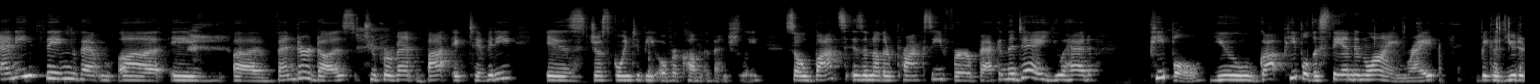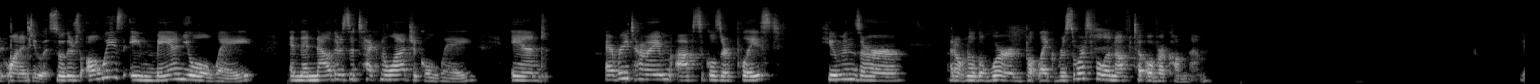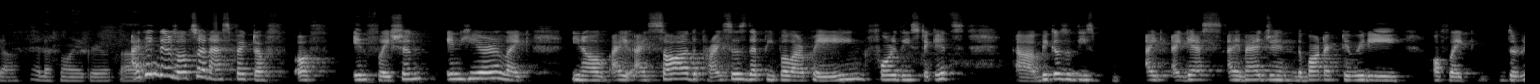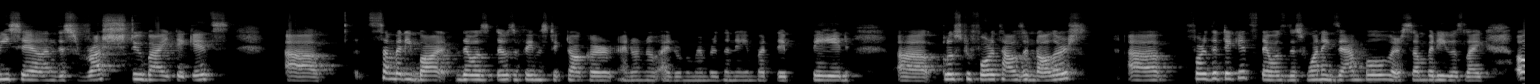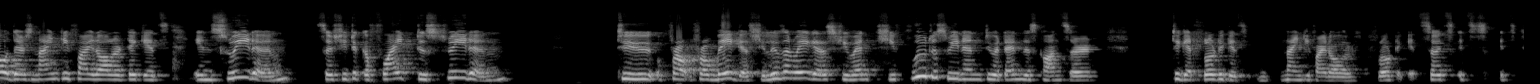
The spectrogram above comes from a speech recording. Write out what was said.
anything that uh, a, a vendor does to prevent bot activity is just going to be overcome eventually. So bots is another proxy for back in the day you had people you got people to stand in line right because you didn't want to do it so there's always a manual way and then now there's a technological way and every time obstacles are placed humans are i don't know the word but like resourceful enough to overcome them yeah, I definitely agree with that. I think there's also an aspect of of inflation in here. Like, you know, I, I saw the prices that people are paying for these tickets uh, because of these. I, I guess I imagine the bot activity of like the resale and this rush to buy tickets. Uh, somebody bought there was there was a famous TikToker. I don't know. I don't remember the name, but they paid uh, close to four thousand dollars uh, for the tickets. There was this one example where somebody was like, "Oh, there's $95 tickets in Sweden." So she took a flight to Sweden to from from Vegas. She lives in Vegas. She went. She flew to Sweden to attend this concert to get flow tickets, $95 flow tickets. So it's it's it's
